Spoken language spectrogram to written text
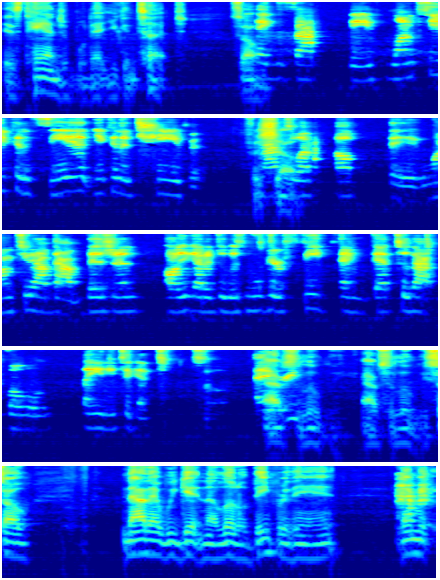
is tangible that you can touch. So exactly. Once you can see it, you can achieve it. For That's sure. what I say. Once you have that vision, all you got to do is move your feet and get to that goal that you need to get. So absolutely, absolutely. So now that we're getting a little deeper then let me uh-huh.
